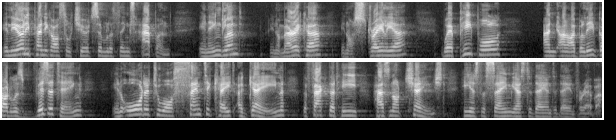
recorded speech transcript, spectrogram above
In the early Pentecostal church, similar things happened in England, in America, in Australia, where people, and, and I believe God was visiting in order to authenticate again the fact that He has not changed. He is the same yesterday and today and forever.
